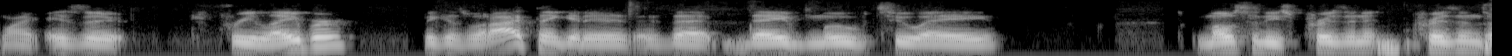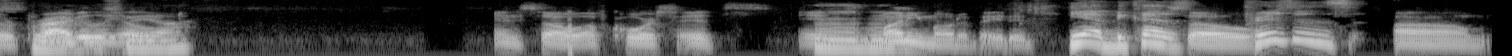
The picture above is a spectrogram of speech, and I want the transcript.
like, is it free labor? Because what I think it is is that they've moved to a most of these prison prisons are privately Right, owned, are. and so of course it's it's Mhm. money motivated. Yeah, because so- prisons Um,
